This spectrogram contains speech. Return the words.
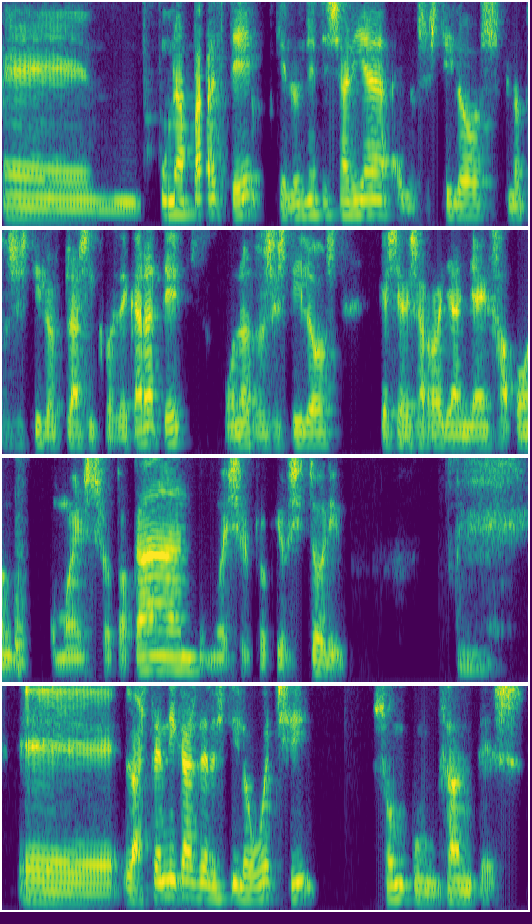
una parte que no es necesaria en los estilos, en otros estilos clásicos de karate o en otros estilos que se desarrollan ya en Japón, como es Shotokan, como es el propio Shitoryu. Eh, las técnicas del estilo Wechi son punzantes,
